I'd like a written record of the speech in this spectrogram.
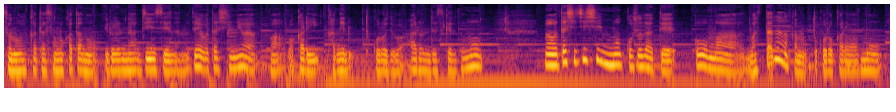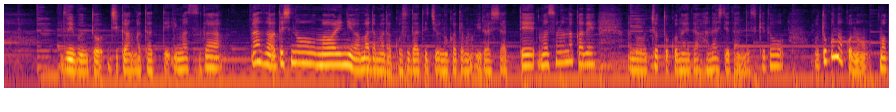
その方その方のいろいろな人生なので私にはまあ分かりかねるところではあるんですけれども、まあ、私自身も子育てをまあ真っ只中のところからはもう随分と時間が経っていますがまず私の周りにはまだまだ子育て中の方もいらっしゃって、まあ、その中であのちょっとこの間話してたんですけど男の子の、まあ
